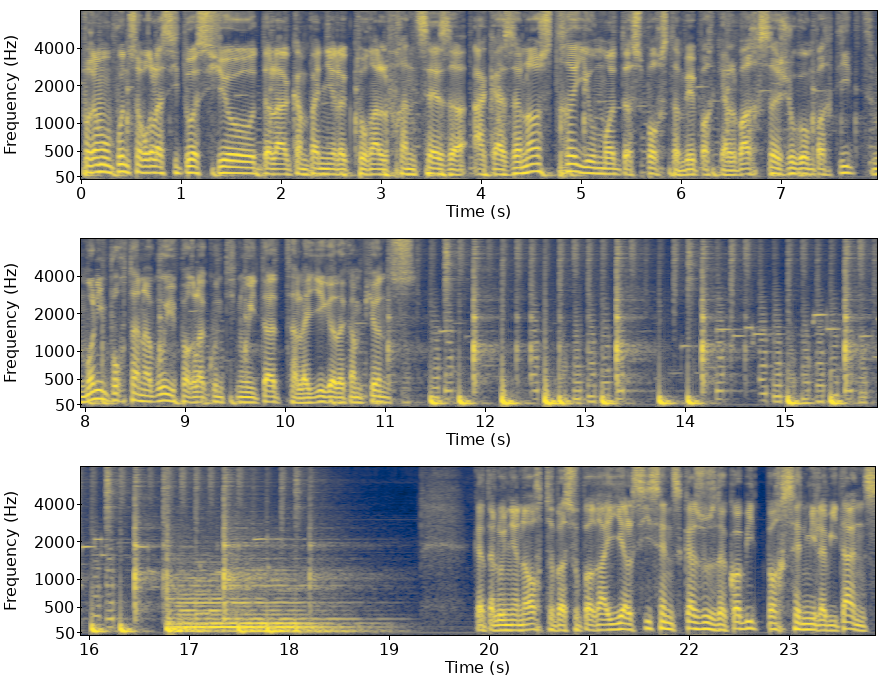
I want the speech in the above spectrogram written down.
Farem un punt sobre la situació de la campanya electoral francesa a casa nostra i un mot d'esports també perquè el Barça juga un partit molt important avui per la continuïtat a la Lliga de Campions. Catalunya Nord va superar ahir els 600 casos de Covid per 100.000 habitants.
